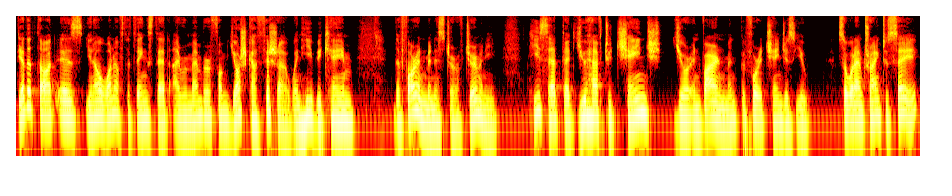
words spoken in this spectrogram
The other thought is, you know, one of the things that I remember from Joschka Fischer when he became the foreign minister of Germany, he said that you have to change your environment before it changes you. So, what I'm trying to say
